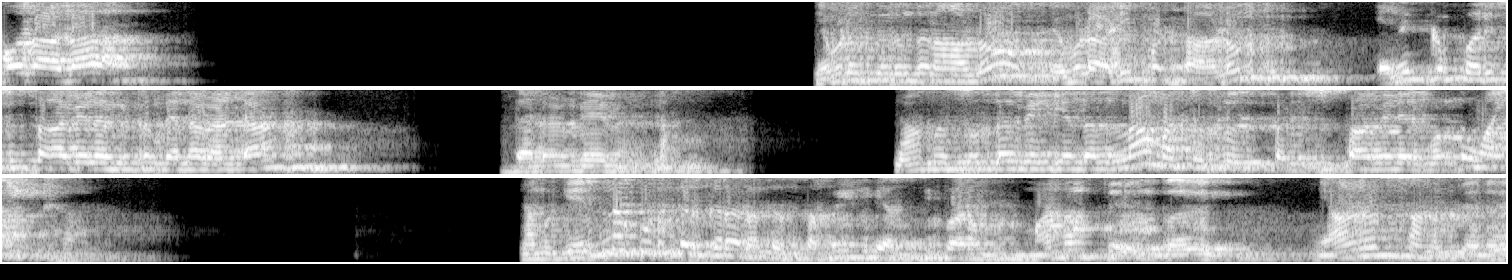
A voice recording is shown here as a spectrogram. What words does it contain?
போதாதா? எவ்வளவு திருந்தினாலும் எவ்வளவு அடிபட்டாலும் எனக்கு பரிசுத்தாவினர்கிட்ட இருந்து என்ன வேண்டாம்? பலனே வேண்டாம். நாம சொல்ல வேண்டியதெல்லாம் மற்றவர்கள் பரிசுத்தாவினர் கொண்டு வாங்கிட்டு நமக்கு என்ன கொடுத்திருக்கிறார் அந்த சபையினுடைய அஸ்திபாரம்? மனம் திரும்பு ஞானஸ்தானம் பெறு.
